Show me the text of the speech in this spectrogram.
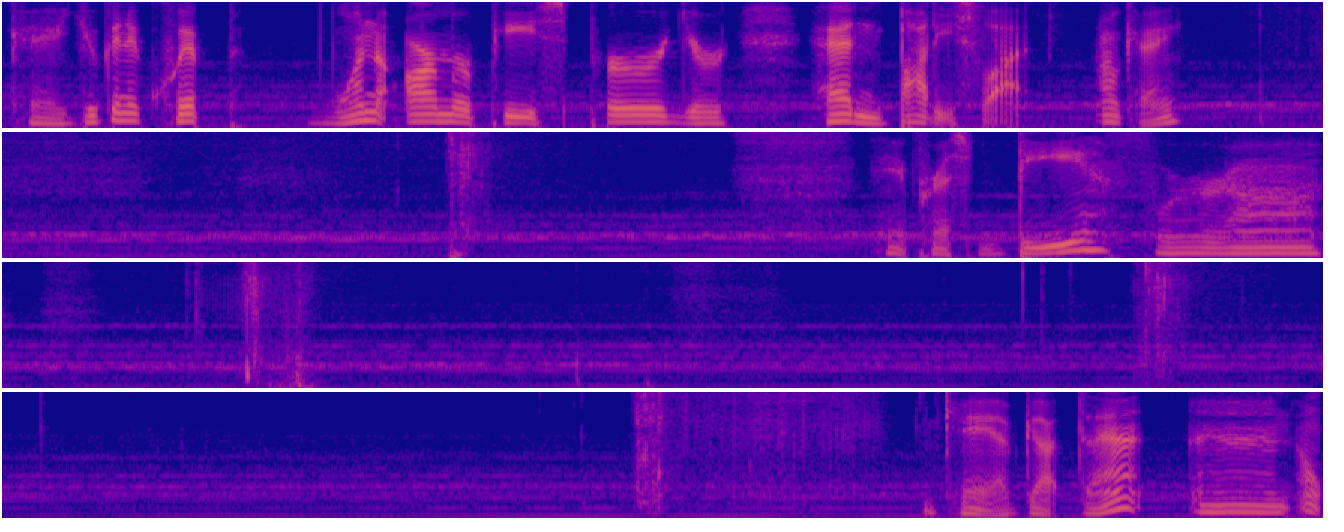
Okay, you can equip one armor piece per your head and body slot. Okay. Okay, press B for, uh... Okay, I've got that, and, oh.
